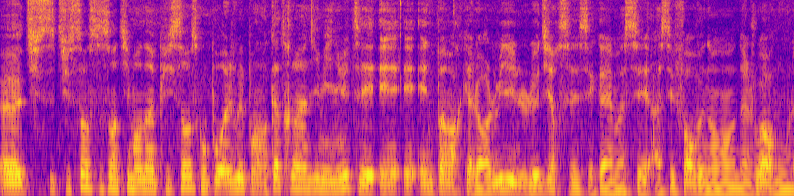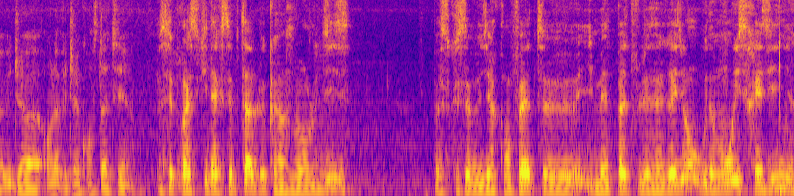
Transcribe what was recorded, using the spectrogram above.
tu, tu, sens ce sentiment d'impuissance qu'on pourrait jouer pendant 90 minutes et, et, et, ne pas marquer. Alors lui, le dire, c'est quand même assez, assez fort venant d'un joueur. Nous, on l'avait déjà, constaté. Hein. C'est presque inacceptable qu'un joueur le dise. parce que ça veut dire qu'en fait, euh, ils mettent pas tous les ingrédients. Au bout d'un moment, ils se résignent.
